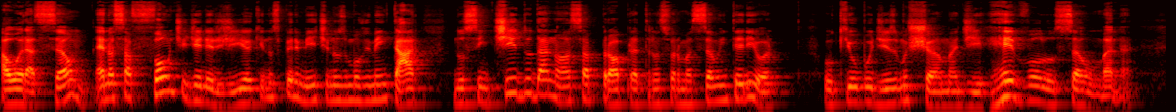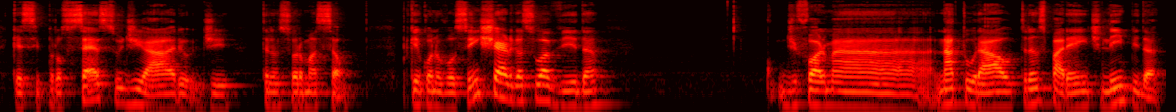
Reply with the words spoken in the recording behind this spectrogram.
A oração é nossa fonte de energia que nos permite nos movimentar no sentido da nossa própria transformação interior, o que o budismo chama de revolução humana, que é esse processo diário de transformação. Porque quando você enxerga a sua vida de forma natural, transparente, límpida,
